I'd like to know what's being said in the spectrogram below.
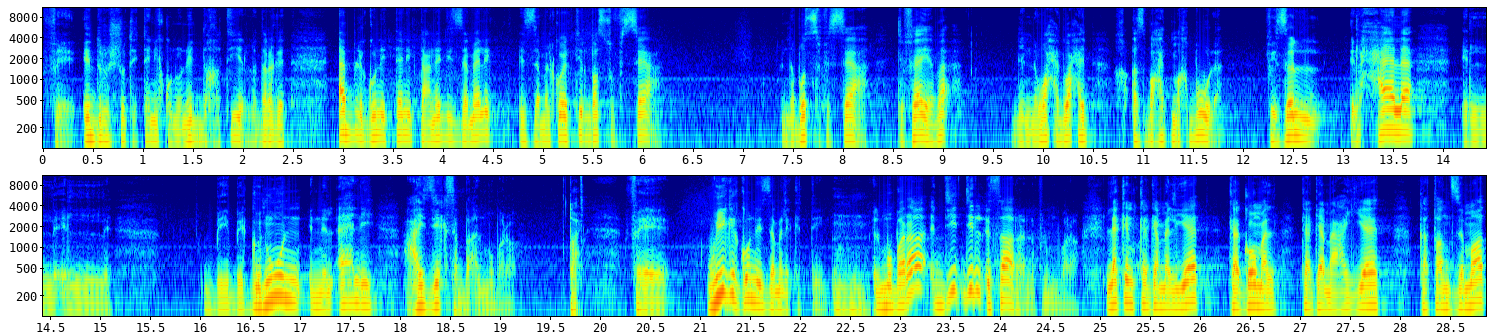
في قدروا الشوط الثاني يكونوا ند خطير لدرجة قبل الجون الثاني بتاع نادي الزمالك الزملكاوية كتير بصوا في الساعة. نبص في الساعة كفاية بقى لأن واحد واحد أصبحت مقبولة في ظل الحالة ال ال ب- بجنون إن الأهلي عايز يكسب بقى المباراة. طيب. ف ويجي جون الزمالك التاني. المباراة دي دي الإثارة اللي في المباراة. لكن كجماليات كجمل كجماعيات كتنظيمات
